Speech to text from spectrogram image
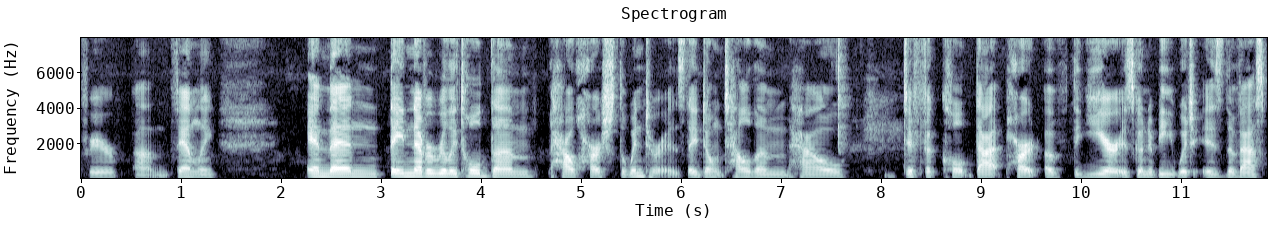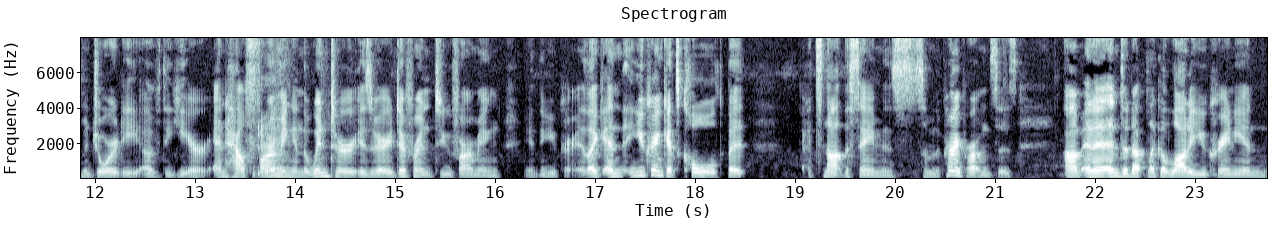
for your um, family. And then they never really told them how harsh the winter is. They don't tell them how difficult that part of the year is going to be which is the vast majority of the year and how Yeah. farming in the winter is very different to farming in the ukraine like and ukraine gets cold but it's not the same as some of the prairie provinces um, and it ended up like a lot of ukrainian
